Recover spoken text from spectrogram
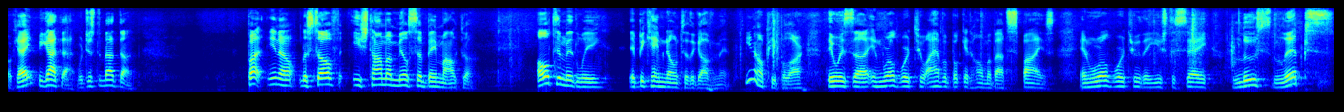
Okay? We got that. We're just about done. But, you know, Lesof Ishtama Milsa Be Malka. Ultimately, it became known to the government. You know people are. There was uh, in World War II. I have a book at home about spies. In World War II, they used to say, "Loose lips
